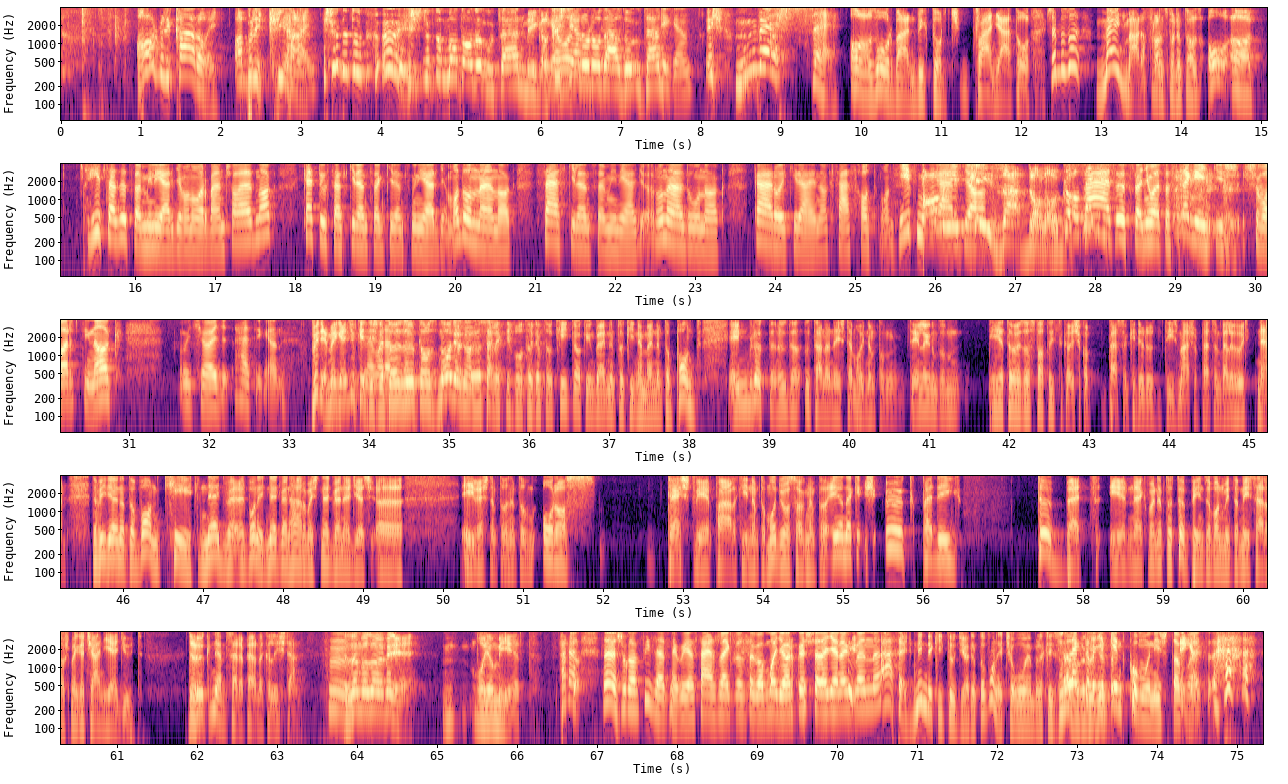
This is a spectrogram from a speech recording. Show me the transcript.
harmadik Károly, a brit király. Igen. És nem tudom, ő is, nem tudom, Madonna után, még a Igen, Cristiano Ronaldo után. Igen. És messze az Orbán Viktor klányától. És nem tudom, menj már a francba, nem tudom, az, a, a 750 milliárdja van Orbán családnak, 299 milliárdja Madonnának, 190 milliárdja Ronaldónak, Károly királynak 167 milliárdja. Ami kizárt dolog! Az 158 a szegény kis Svarcinak, úgyhogy hát igen. Figyelj, meg egyébként is, nem, az, az nagyon-nagyon szelektív volt, hogy nem tudom, ki rakjunk be, nem tudom, ki nem, nem tudom, pont én rögtön utána néztem, hogy nem tudom, tényleg nem tudom, Hihető ez a statisztika, és akkor persze kiderült 10 másodpercen belül, hogy nem. De tudom, van két, 40, van egy 43 és 41-es uh, éves, nem tudom, nem tudom, orosz testvérpár, aki nem tudom, Magyarország, nem tudom, élnek, és ők pedig többet érnek, vagy nem tudom, több pénze van, mint a Mészáros meg a Csányi együtt. De ők nem szerepelnek a listán. Hmm. Ez nem az, hogy vagy miért? Hát, hát a... Nagyon sokan fizetnek, hogy a száz leggazdagabb magyar kösse legyenek benne. Hát egy, mindenki tudja, nem tudom, van egy csomó ember, aki... A legtöbb egyébként nem, kommunista Igen. volt.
